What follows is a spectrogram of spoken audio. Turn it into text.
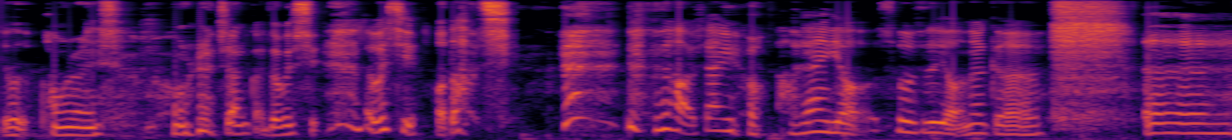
有烹饪烹饪相关，对不起，对不起，我道歉。好像有，好像有，是不是有那个，呃，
